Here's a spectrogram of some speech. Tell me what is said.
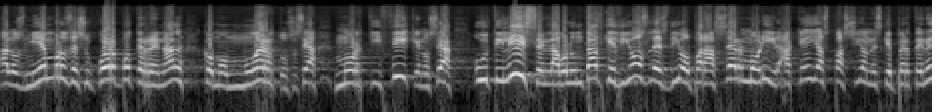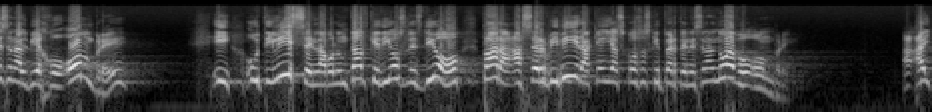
a los miembros de su cuerpo terrenal como muertos, o sea, mortifiquen, o sea, utilicen la voluntad que Dios les dio para hacer morir aquellas pasiones que pertenecen al viejo hombre y utilicen la voluntad que Dios les dio para hacer vivir aquellas cosas que pertenecen al nuevo hombre. Hay,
